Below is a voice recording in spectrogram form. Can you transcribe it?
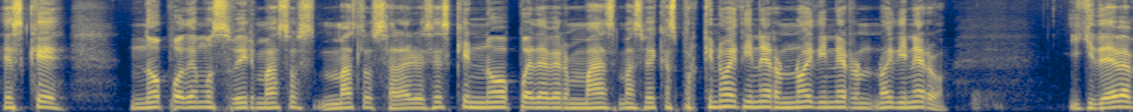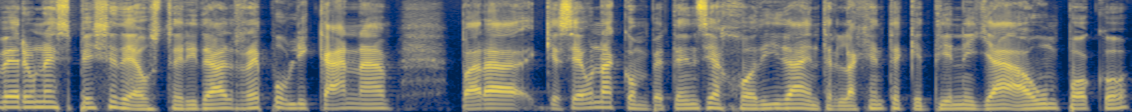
Es que no podemos subir más, los salarios. Es que no puede haber más, más becas porque no hay dinero, no hay dinero, no hay dinero. Y debe haber una especie de austeridad republicana para que sea una competencia jodida entre la gente que tiene ya aún poco.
